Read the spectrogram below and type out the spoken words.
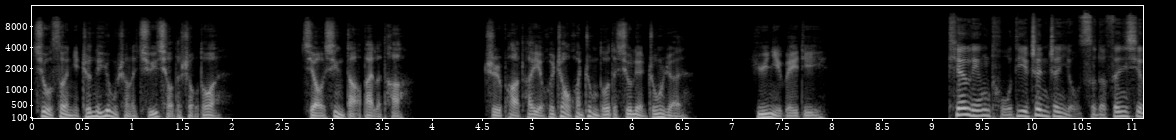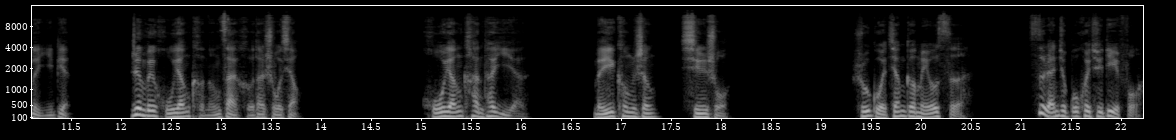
就算你真的用上了取巧的手段。侥幸打败了他，只怕他也会召唤众多的修炼中人与你为敌。天灵土地振振有词的分析了一遍，认为胡杨可能在和他说笑。胡杨看他一眼，没吭声，心说：如果江哥没有死，自然就不会去地府。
